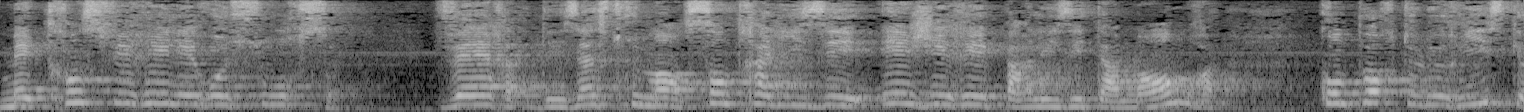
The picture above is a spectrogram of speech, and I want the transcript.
mais transférer les ressources vers des instruments centralisés et gérés par les États membres comporte le risque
